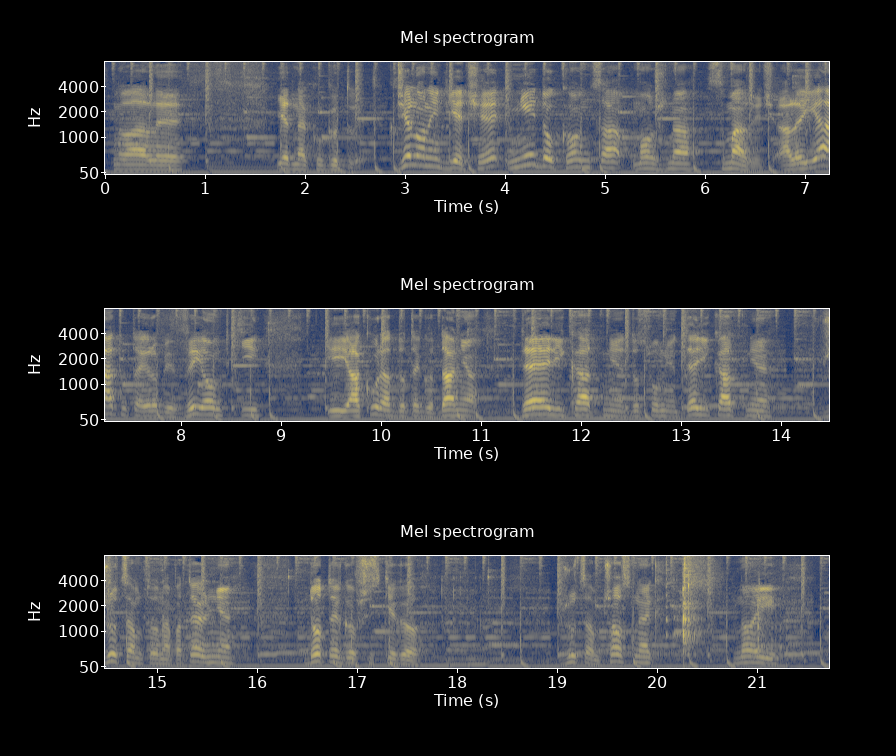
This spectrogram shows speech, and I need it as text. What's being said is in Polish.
No ale jednak ugotuję. W zielonej diecie nie do końca można smażyć, ale ja tutaj robię wyjątki i akurat do tego dania delikatnie, dosłownie delikatnie wrzucam to na patelnię. Do tego wszystkiego wrzucam czosnek. No i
